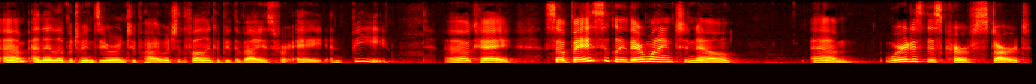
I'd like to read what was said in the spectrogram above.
Um, and they live between 0 and 2 pi. Which of the following could be the values for A and B? Okay, so basically they're wanting to know um, where does this curve start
